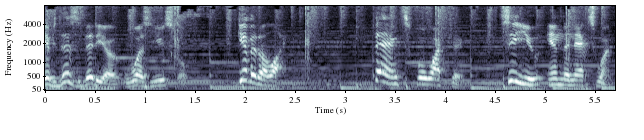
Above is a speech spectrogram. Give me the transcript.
If this video was useful, give it a like. Thanks for watching. See you in the next one.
